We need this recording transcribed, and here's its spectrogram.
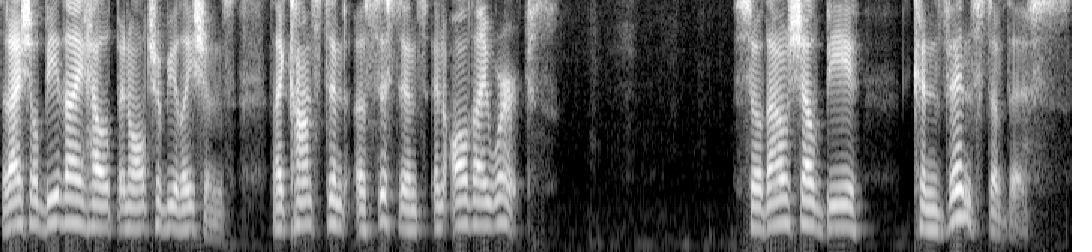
that I shall be thy help in all tribulations, thy constant assistance in all thy works. So thou shalt be convinced of this.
